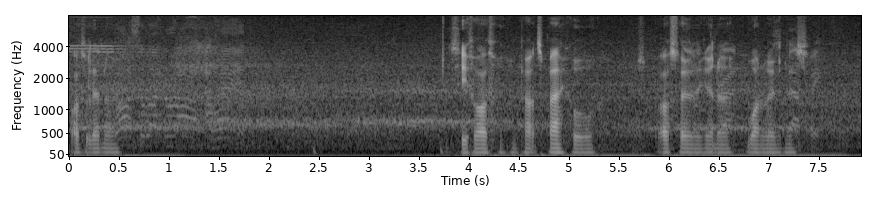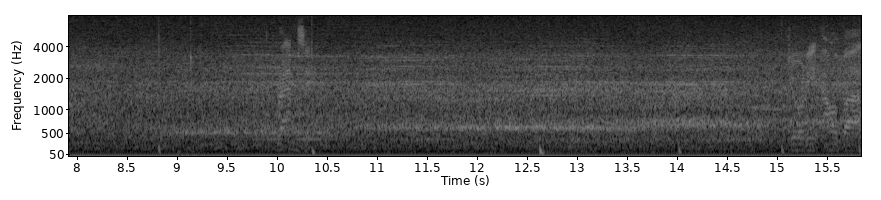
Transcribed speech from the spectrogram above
Barcelona. See if Arsenal can bounce back or Barcelona gonna one over this. Ramsey. Jordi Alba.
